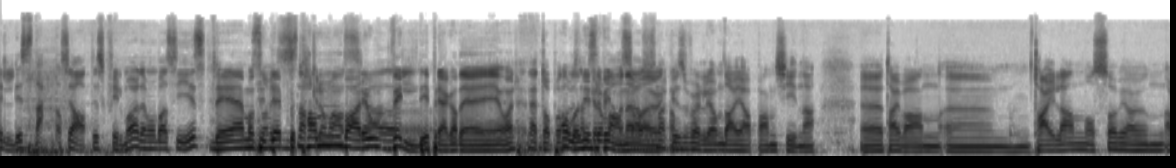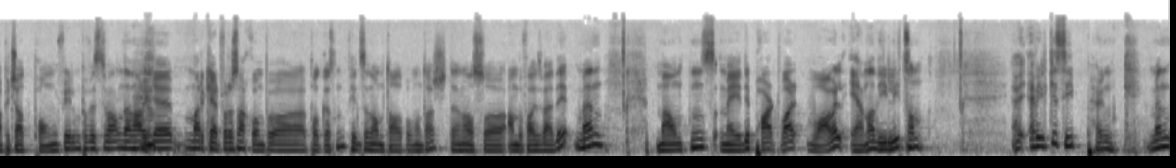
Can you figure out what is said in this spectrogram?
veldig sterkt asiatisk filmår, det må bare sies. Det, må si, det kan Asia- bare jo veldig preg av det i år. Nettopp. og Alle vi snakker om Asia, så snakker vi selvfølgelig om da Japan, Kina, uh, Taiwan, uh, Thailand også. Vi har jo en Apichat Pong-film på festivalen. Den har vi ikke markert for å snakke om på podkasten. Fins en omtale på montasje. Den er også anbefalingsverdig. Men 'Mountains May Depart' var, var vel en av de litt sånn jeg jeg vil ikke si punk, men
